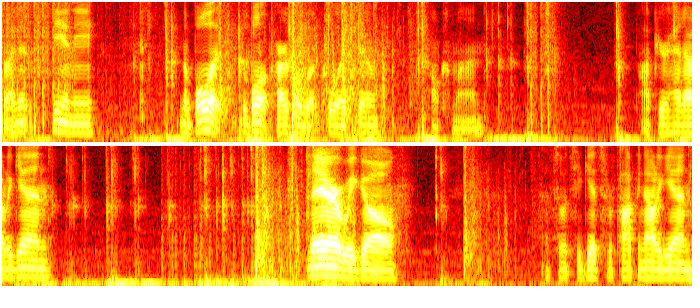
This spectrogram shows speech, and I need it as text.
but I didn't see any. The bullet, the bullet particle look cooler too. Oh come on! Pop your head out again. There we go. That's what he gets for popping out again.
